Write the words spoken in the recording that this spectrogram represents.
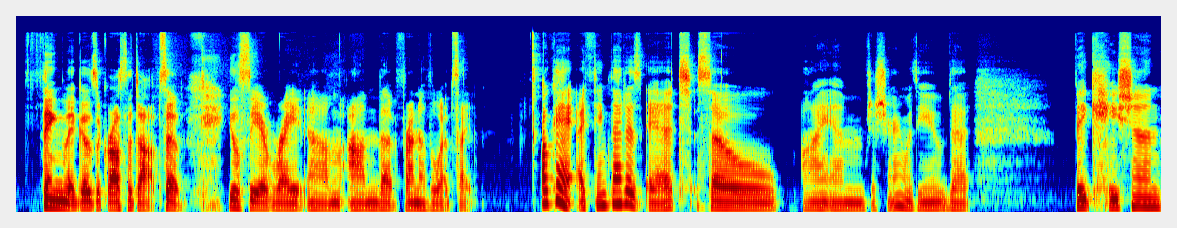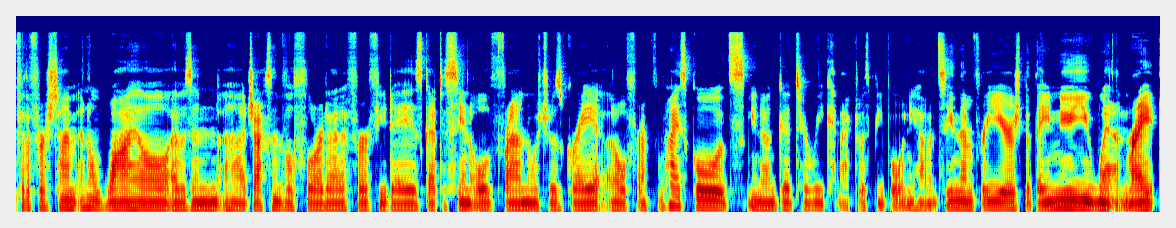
thing that goes across the top. So you'll see it right um, on the front of the website. Okay, I think that is it. So I am just sharing with you that vacation for the first time in a while. I was in uh, Jacksonville, Florida for a few days, got to see an old friend, which was great, an old friend from high school. It's, you know, good to reconnect with people when you haven't seen them for years, but they knew you when, right?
